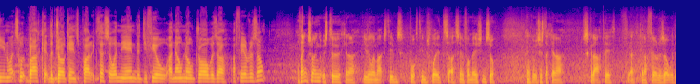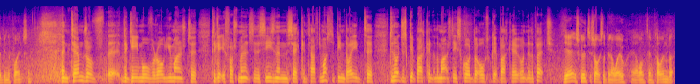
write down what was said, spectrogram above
Iain, let's look back at the draw against Partick Thistle. In the end, did you feel a nil-nil draw was a, a fair result? I think so. I think it was two kind of evenly matched teams. Both teams played a same formation, so I think it was just a kind of scrappy, kind of fair result would have been the points. In terms of uh, the game overall, you managed to, to get your first minutes of the season in the second half. You must have been delighted to, to not just get back into the matchday squad, but also get back out onto the pitch. Yeah, it was good. It's obviously been a while, a long time coming, but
